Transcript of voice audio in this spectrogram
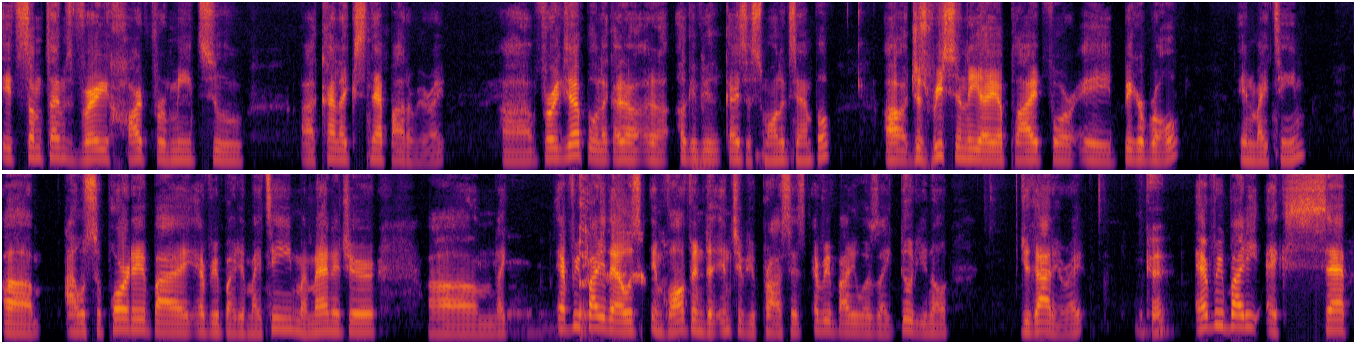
it's sometimes very hard for me to uh, kind of like snap out of it. Right. Uh, for example, like I, uh, I'll give you guys a small example. Uh, just recently, I applied for a bigger role in my team. Um, I was supported by everybody in my team, my manager, um, like everybody that was involved in the interview process. Everybody was like, "Dude, you know, you got it right." okay. Everybody except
